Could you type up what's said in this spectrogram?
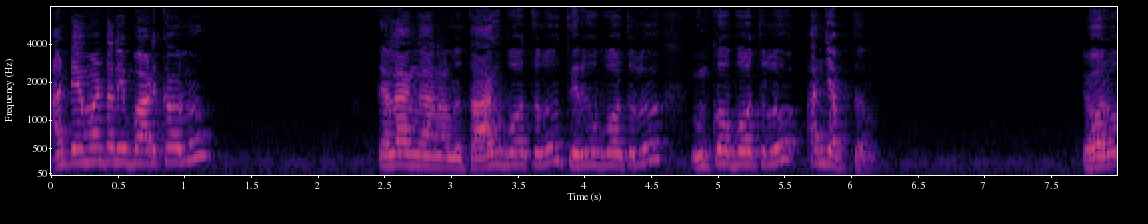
అంటే ఏమంటారు ఈ బాడకవులు? తెలంగాణలో తాగుబోతులు తిరుగుబోతులు ఇంకో బోతులు అని చెప్తారు. ఎవరు?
